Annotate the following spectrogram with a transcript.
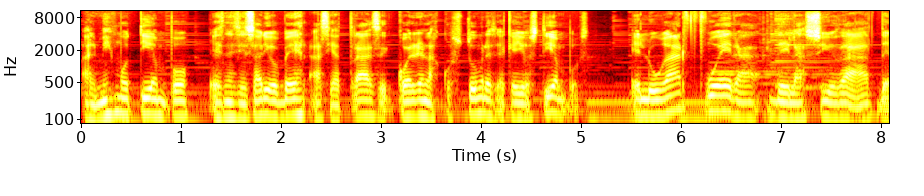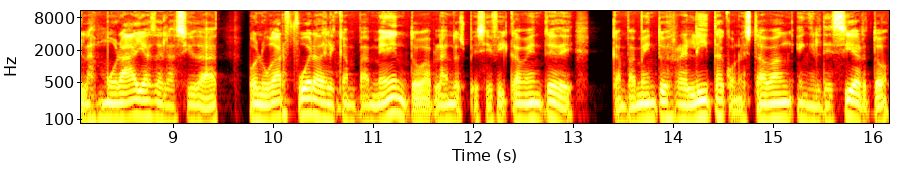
Al mismo tiempo es necesario ver hacia atrás cuáles eran las costumbres de aquellos tiempos. El lugar fuera de la ciudad, de las murallas de la ciudad, o lugar fuera del campamento, hablando específicamente de campamento israelita cuando estaban en el desierto,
